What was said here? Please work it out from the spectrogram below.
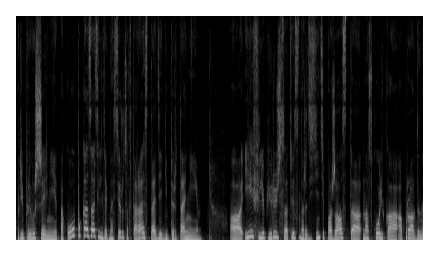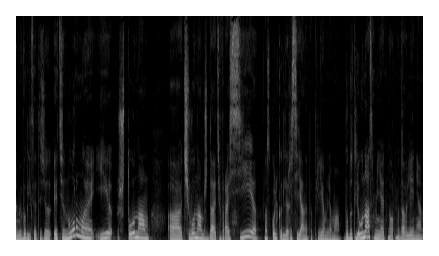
При превышении такого показателя диагностируется вторая стадия гипертонии. А, и, Филипп Юрьевич, соответственно, разъясните, пожалуйста, насколько оправданными выглядят эти, эти нормы и что нам, а, чего нам ждать в России, насколько для россиян это приемлемо. Будут ли у нас менять нормы давления?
